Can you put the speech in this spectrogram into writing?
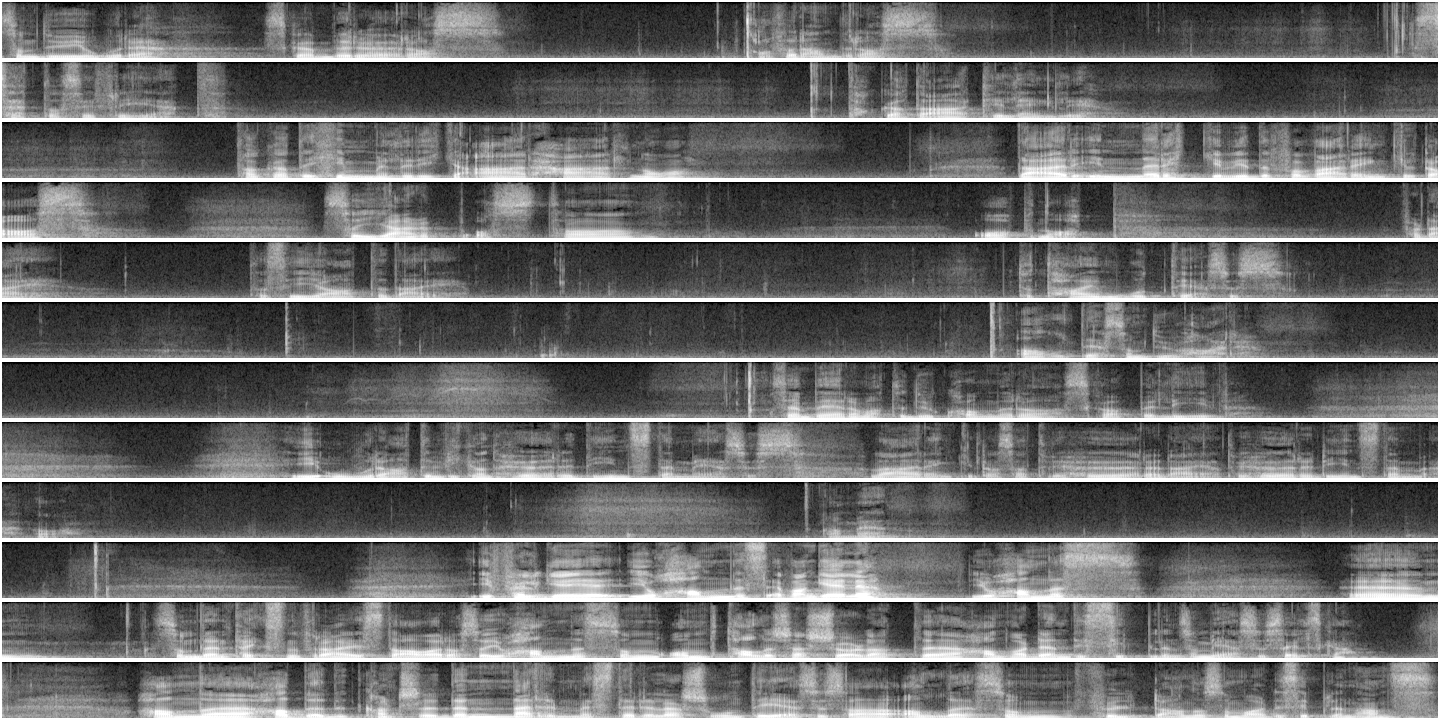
som du gjorde, skal berøre oss og forandre oss. Sett oss i frihet. Takk at det er tilgjengelig. Takk at det himmelriket er her nå. Det er innen rekkevidde for hver enkelt av oss. Så hjelp oss til å åpne opp for deg. Til å si ja til deg. Til å ta imot Jesus. Alt det som du har. Så jeg ber om at du kommer og skaper liv i ordet, at vi kan høre din stemme, Jesus. Hver enkelt av oss, at vi hører deg, at vi hører din stemme nå. Amen. Ifølge Johannes evangeliet Johannes eh, som den teksten fra i stad var også Johannes som omtaler seg sjøl at uh, han var den disippelen som Jesus elska. Han uh, hadde kanskje den nærmeste relasjonen til Jesus av alle som fulgte han og som var disippelen hans.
